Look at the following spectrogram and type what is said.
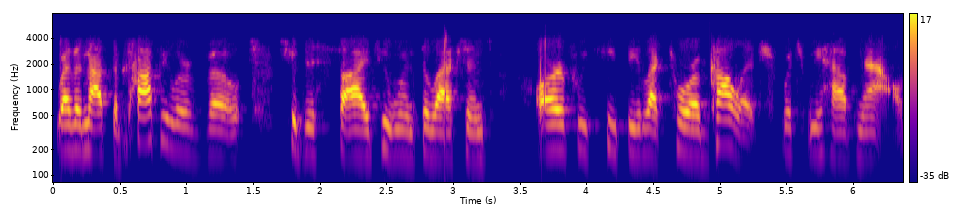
Whether or not the popular vote should decide who wins elections, or if we keep the electoral college, which we have now.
